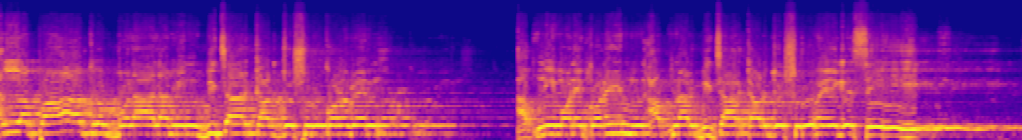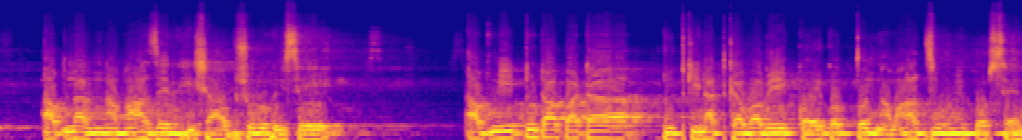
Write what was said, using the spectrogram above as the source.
আল্লাহ পাক রব্বুল আলামিন বিচার কার্য শুরু করবেন। আপনি মনে করেন আপনার বিচার কার্য শুরু হয়ে গেছে। আপনার নামাজের হিসাব শুরু হয়েছে আপনি টুটা পাটা টুটকি নাটকা ভাবে কয়েক নামাজ জীবনে পড়ছেন।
